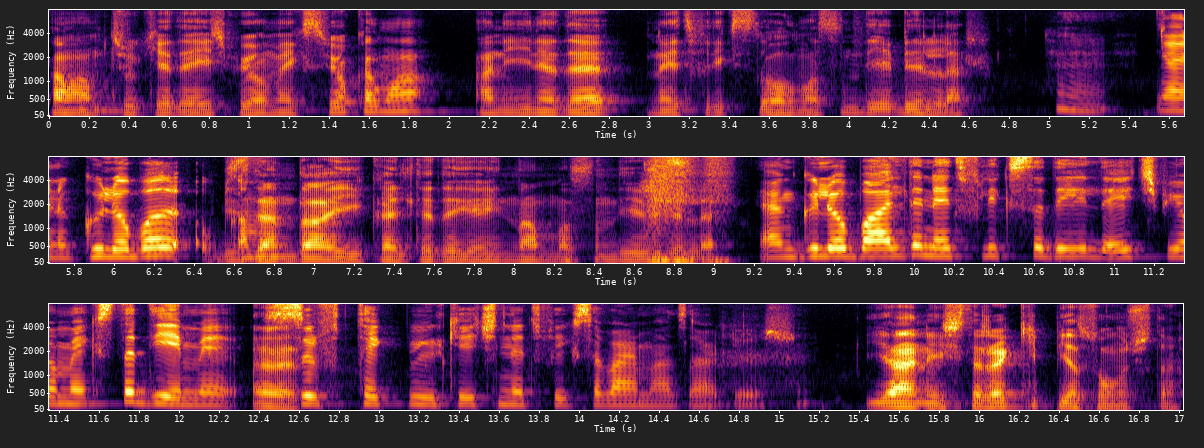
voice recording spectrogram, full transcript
Tamam Türkiye'de HBO Max yok ama hani yine de Netflix'te olmasın diyebilirler. Yani global ama- Bizden daha iyi kalitede yayınlanmasın diyebilirler. yani globalde Netflix'te değil de HBO Max'te diye mi Evet. sırf tek bir ülke için Netflix'e vermezler diyorsun? yani işte rakip ya sonuçta.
